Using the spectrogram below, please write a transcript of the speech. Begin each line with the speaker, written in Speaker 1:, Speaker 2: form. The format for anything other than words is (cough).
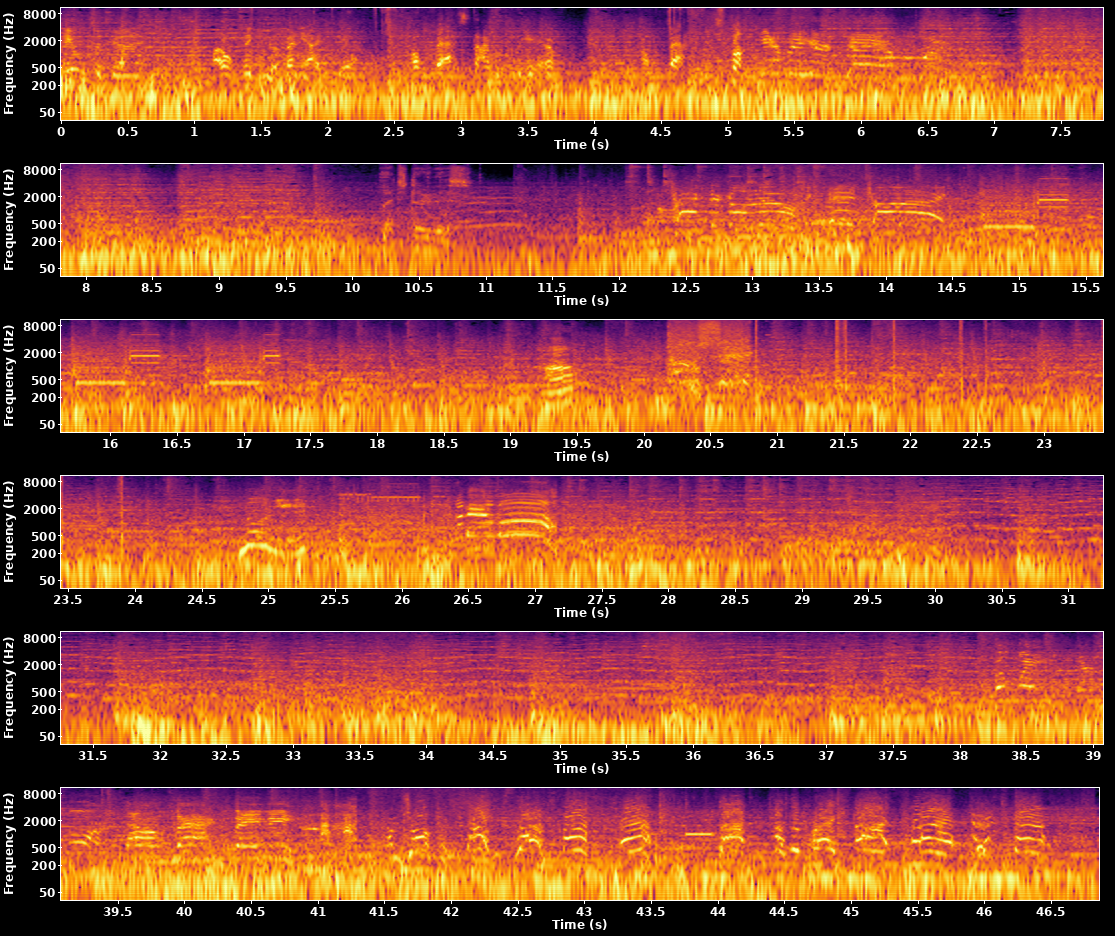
Speaker 1: Hey, what's up, guys?
Speaker 2: I don't think you have any idea how fast I really am. I'm fast as fuck.
Speaker 3: Give me your damn loot!
Speaker 4: Let's do this.
Speaker 3: Tactical nuke incoming!
Speaker 4: Huh?
Speaker 3: Oh shit!
Speaker 4: Nani?
Speaker 3: Baby! (laughs)
Speaker 2: I'm joking. Stop! Stop! Stop! Stop! Stop! Stop! Stop! Stop! Stop!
